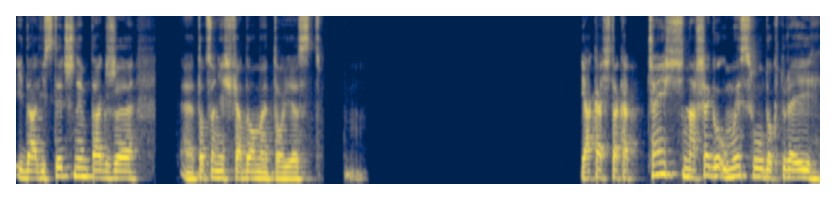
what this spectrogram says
idealistycznym, tak, że e, to, co nieświadome, to jest mm, jakaś taka część naszego umysłu, do której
